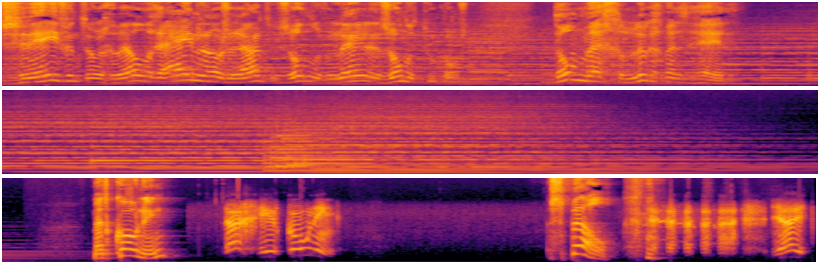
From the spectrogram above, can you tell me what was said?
zwevend door geweldige, eindeloze ruimte, zonder verleden en zonder toekomst. Domweg gelukkig met het heden. Met koning? Heer Koning. Spel. Juist,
